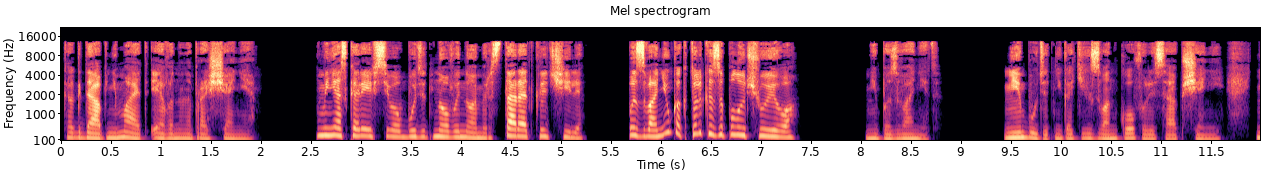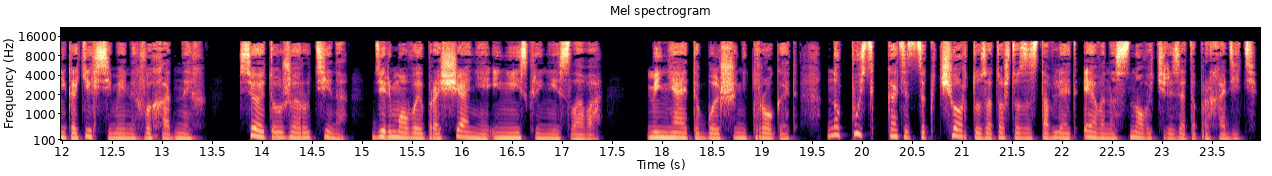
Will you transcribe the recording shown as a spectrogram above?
когда обнимает Эвана на прощание. «У меня, скорее всего, будет новый номер, старый отключили. Позвоню, как только заполучу его». Не позвонит. Не будет никаких звонков или сообщений, никаких семейных выходных. Все это уже рутина, дерьмовые прощания и неискренние слова. Меня это больше не трогает, но пусть катится к черту за то, что заставляет Эвана снова через это проходить.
